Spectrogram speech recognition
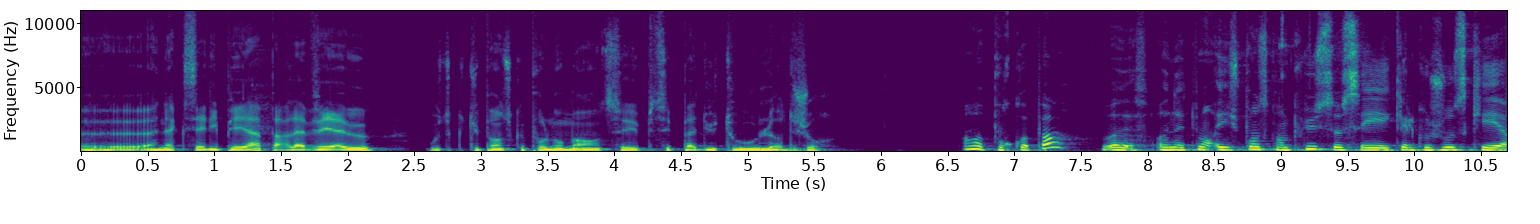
euh, un accès à l'IPA par la VAE ou est-ce que tu penses que pour le moment c'est n'est pas du tout l'heure du jour? Oh pourquoi pas? Honnêtement et je pense qu'en plus c'est quelque chose qui est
